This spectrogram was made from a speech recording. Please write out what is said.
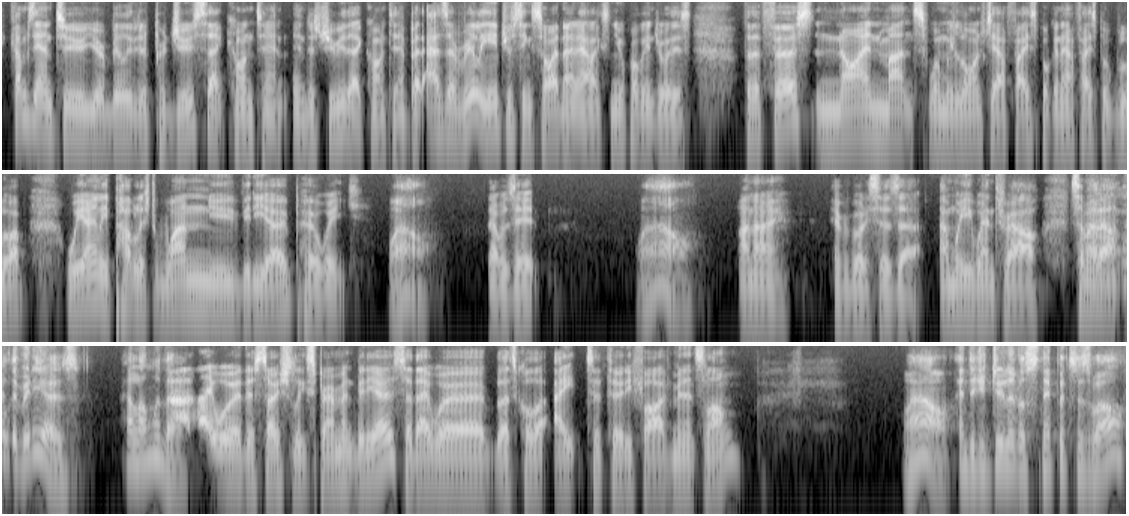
It comes down to your ability to produce that content and distribute that content. But as a really interesting side note, Alex, and you'll probably enjoy this, for the first nine months when we launched our Facebook and our Facebook blew up, we only published one new video per week. Wow. That was it. Wow. I know. Everybody says that. And we went through our some How of our long were the videos. How long were they? Uh, they were the social experiment videos. So they were, let's call it eight to 35 minutes long. Wow. And did you do little snippets as well?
